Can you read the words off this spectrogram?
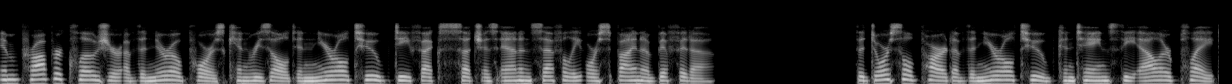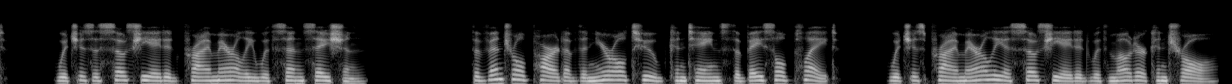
Improper closure of the neuropores can result in neural tube defects such as anencephaly or spina bifida. The dorsal part of the neural tube contains the alar plate, which is associated primarily with sensation. The ventral part of the neural tube contains the basal plate, which is primarily associated with motor control.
